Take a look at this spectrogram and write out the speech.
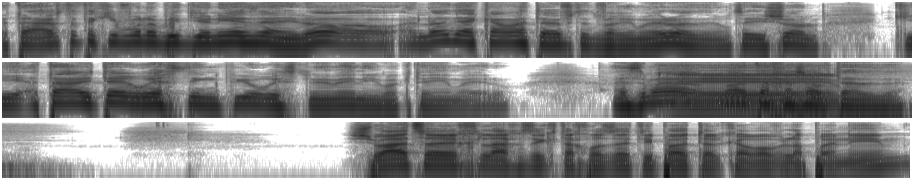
אתה אהבת את הכיוון הבדיוני הזה? אני לא, אני לא יודע כמה אתה אוהב את הדברים האלו, אז אני רוצה לשאול. כי אתה יותר wrestling purist ממני בקטעים האלו. אז מה, מה אתה אה, חשבת על זה? שהוא היה צריך להחזיק את החוזה טיפה יותר קרוב לפנים,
